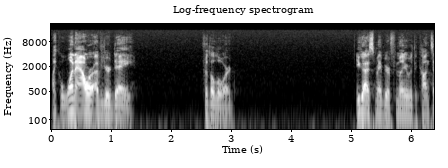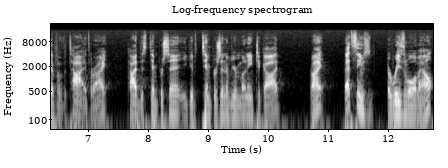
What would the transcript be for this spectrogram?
like 1 hour of your day for the Lord? You guys maybe are familiar with the concept of a tithe, right? Tithe is 10%, you give 10% of your money to God, right? That seems a reasonable amount.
